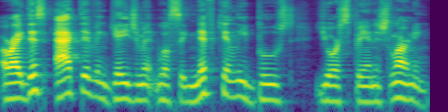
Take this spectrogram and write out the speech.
All right, this active engagement will significantly boost your Spanish learning.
